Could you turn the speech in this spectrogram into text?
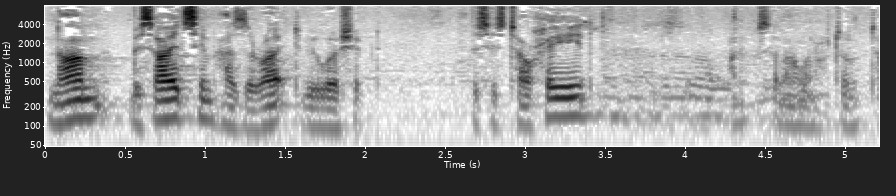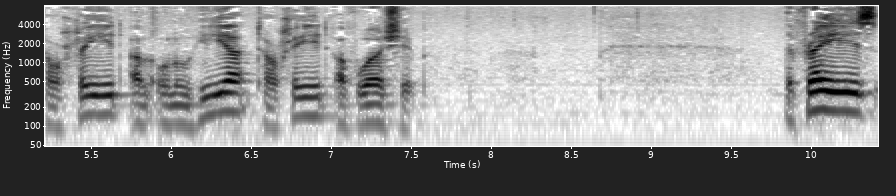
None besides him has the right to be worshipped. This is Tawheed. Tawheed al-Uluhiyyah, Tawheed of worship. The phrase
